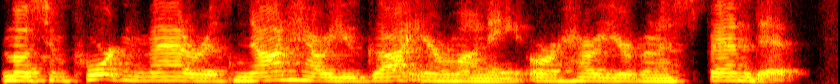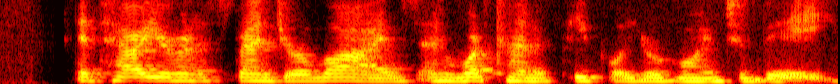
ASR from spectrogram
the most important matter is not how you got your money or how you're going to spend it. It's how you're going to spend your lives and what kind of people you're going to be.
